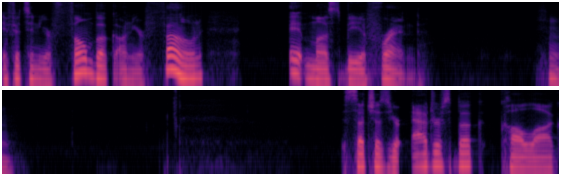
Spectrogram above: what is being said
if it's in your phone book on your phone, it must be a friend. Hmm. Such as your address book, call log,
